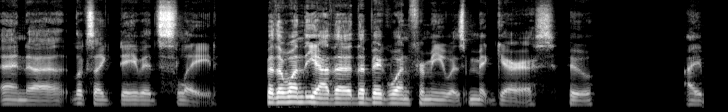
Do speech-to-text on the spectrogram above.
and uh looks like David Slade. But the one yeah, the the big one for me was Mick Garris, who I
